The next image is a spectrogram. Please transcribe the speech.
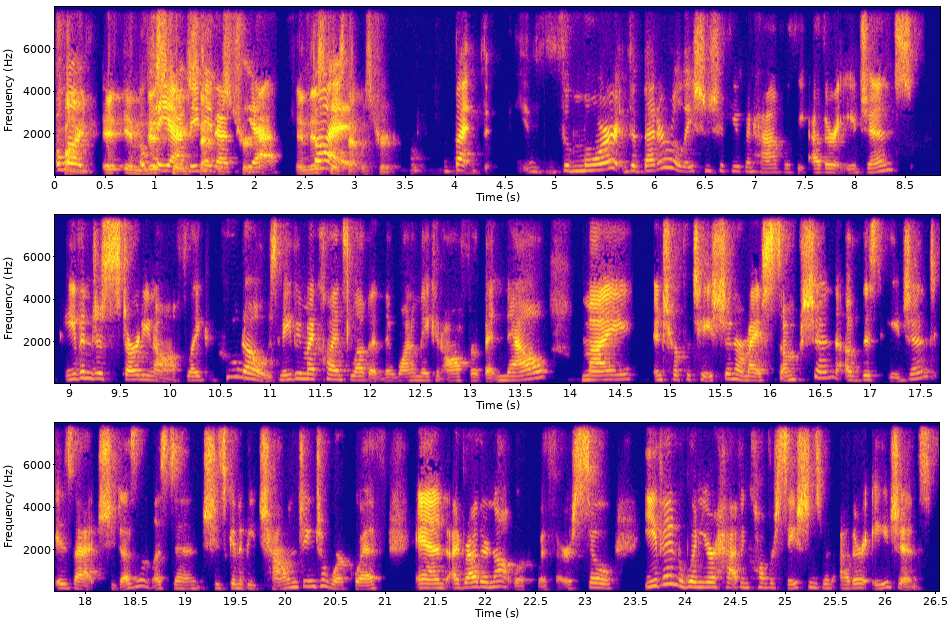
Well, fine. In, in okay this yeah case that was that's true. yeah in this case but- that was true. but the more the better relationship you can have with the other agent even just starting off like who knows? Maybe my clients love it and they want to make an offer but now my interpretation or my assumption of this agent is that she doesn't listen she's going to be challenging to work with and i'd rather not work with her. So even when you're having conversations with other agents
